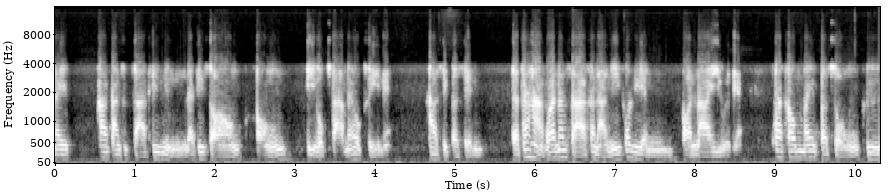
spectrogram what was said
ในภาคการศึกษาที่หนึ่งและที่สองของปีหกสามและหกสี่เนี่ยห้าสิบเปอร์เซ็นแต่ถ้าหากว่านักศึกษาขณะนี้เขาเรียนออนไลน์อยู่เนี่ย ถ้าเขาไม่ประสงค์คือ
